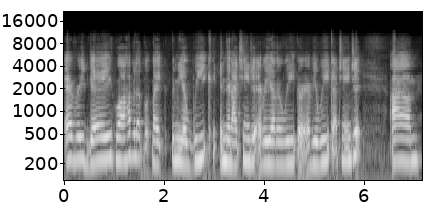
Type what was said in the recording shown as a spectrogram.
every day. Well, I have it up like maybe a week, and then I change it every other week or every week I change it. Um,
